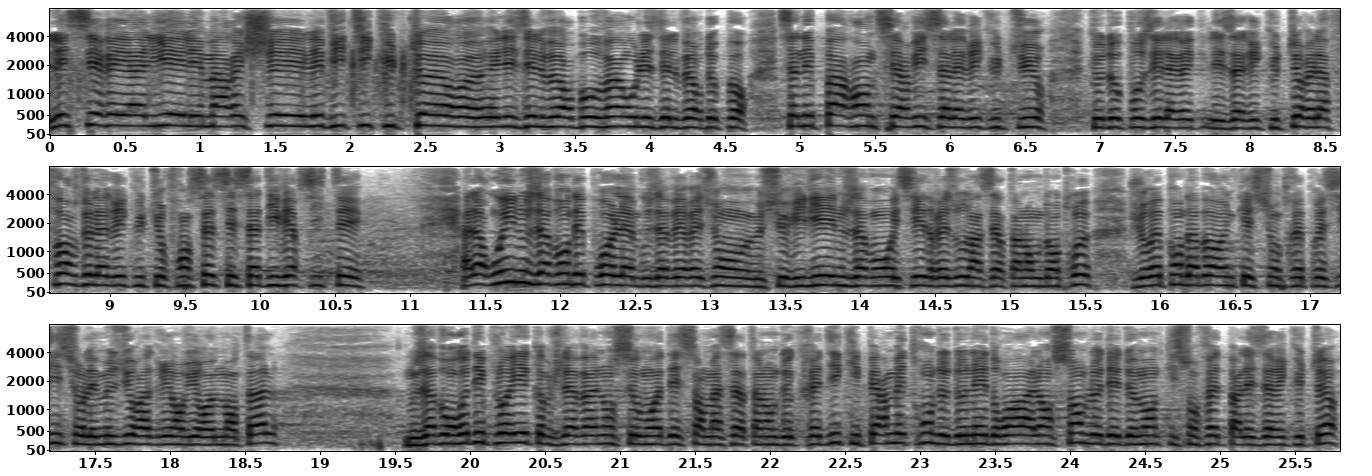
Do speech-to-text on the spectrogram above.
les céréaliers, les maraîchers, les viticulteurs euh, et les éleveurs bovins ou les éleveurs de porc. Ça n'est pas rendre service à l'agriculture que d'opposer les agriculteurs. Et la force de l'agriculture française, c'est sa diversité. Alors oui, nous avons des problèmes. Vous avez raison, Monsieur Villiers. Nous avons essayé de résoudre un certain nombre d'entre eux. Je réponds d'abord à une question très précise sur les mesures agri-environnementales. Nous avons redéployé, comme je l'avais annoncé au mois de décembre, un certain nombre de crédits qui permettront de donner droit à l'ensemble des demandes qui sont faites par les agriculteurs.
